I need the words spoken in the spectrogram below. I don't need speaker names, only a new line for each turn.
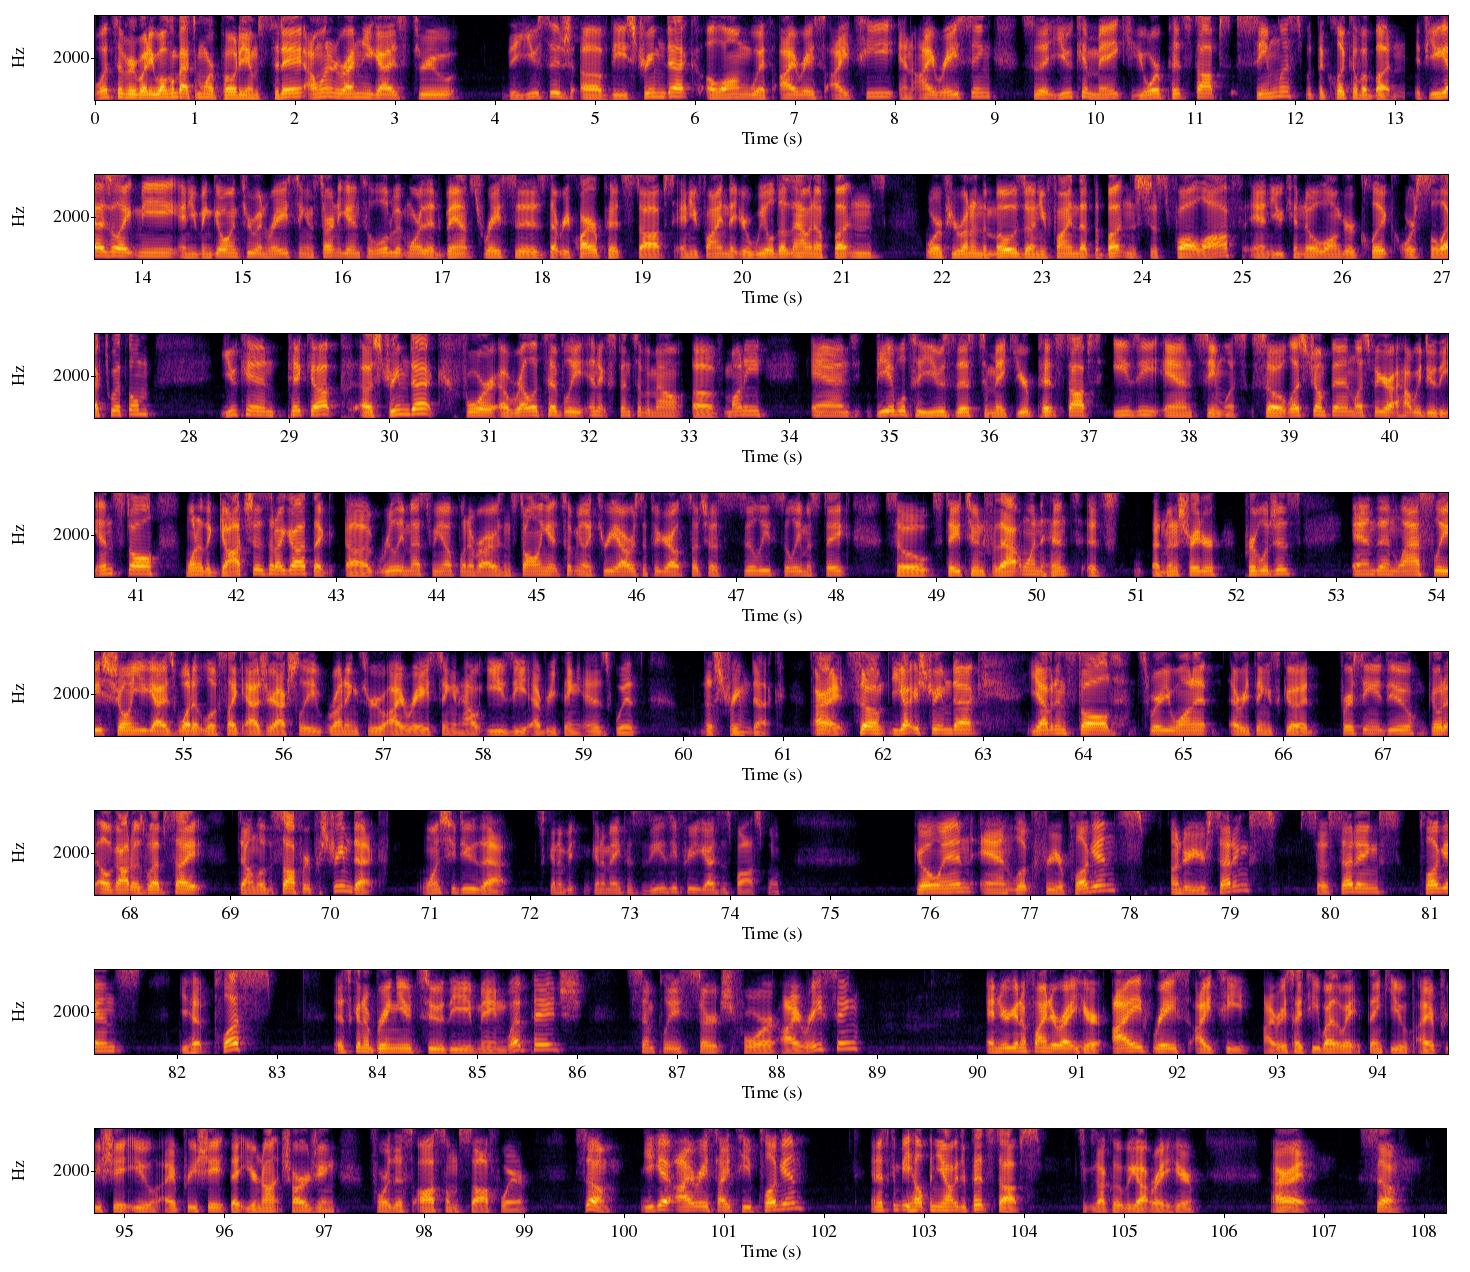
What's up, everybody? Welcome back to Moore Podiums. Today, I wanted to run you guys through the usage of the Stream Deck along with iRaceIT and iRacing so that you can make your pit stops seamless with the click of a button. If you guys are like me and you've been going through and racing and starting to get into a little bit more of the advanced races that require pit stops and you find that your wheel doesn't have enough buttons, or if you're running the Moza and you find that the buttons just fall off and you can no longer click or select with them, you can pick up a Stream Deck for a relatively inexpensive amount of money and be able to use this to make your pit stops easy and seamless. So let's jump in. Let's figure out how we do the install. One of the gotchas that I got that uh, really messed me up whenever I was installing it. It took me like three hours to figure out such a silly, silly mistake. So stay tuned for that one. Hint, it's administrator privileges. And then lastly, showing you guys what it looks like as you're actually running through iRacing and how easy everything is with the Stream Deck. All right, so you got your Stream Deck you have it installed, it's where you want it, everything's good. First thing you do, go to Elgato's website, download the software for Stream Deck. Once you do that, it's gonna be gonna make this as easy for you guys as possible. Go in and look for your plugins under your settings. So settings, plugins, you hit plus. It's gonna bring you to the main web page. Simply search for iRacing and you're going to find it right here iRaceIT. iRace IT, by the way, thank you. I appreciate you. I appreciate that you're not charging for this awesome software. So you get iRaceIT plugin, and it's going to be helping you out with your pit stops. That's exactly what we got right here. All right. So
